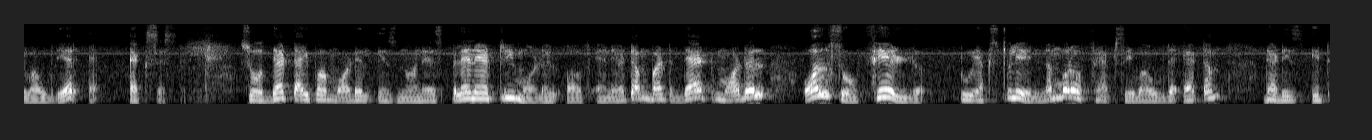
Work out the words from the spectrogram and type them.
about their axis. So that type of model is known as planetary model of an atom but that model also failed to explain number of facts about the atom. That is it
